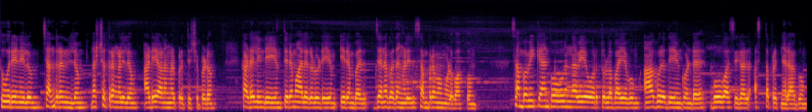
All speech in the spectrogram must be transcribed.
സൂര്യനിലും ചന്ദ്രനിലും നക്ഷത്രങ്ങളിലും അടയാളങ്ങൾ പ്രത്യക്ഷപ്പെടും. കടലിന്റെയും തിരമാലകളുടെയും ഇരമ്പൽ ജനപദങ്ങളിൽ സംഭ്രമം ഉളവാക്കും. സംഭവിക്കാൻ പോകുന്നവയെ ഓർത്തുള്ള ഭയവും ആകുലതയും കൊണ്ട് ഭൂവാസികൾ അസ്തപ്രജ്ഞരാകും.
